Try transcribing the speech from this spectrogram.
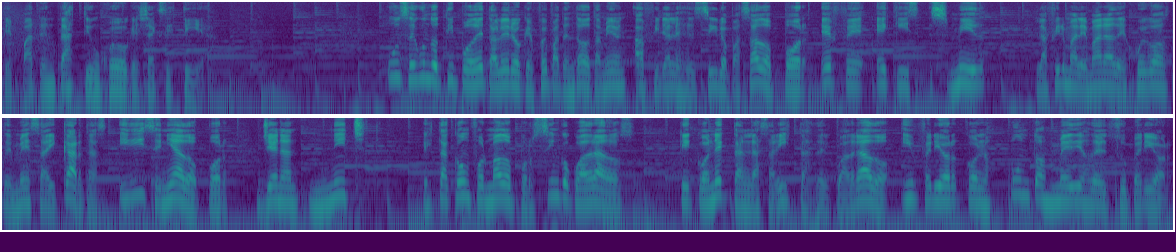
te patentaste un juego que ya existía. Un segundo tipo de tablero que fue patentado también a finales del siglo pasado por FX Schmid, la firma alemana de juegos de mesa y cartas, y diseñado por Jenan Nicht, está conformado por cinco cuadrados que conectan las aristas del cuadrado inferior con los puntos medios del superior.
